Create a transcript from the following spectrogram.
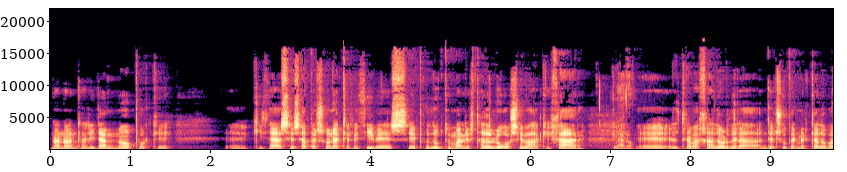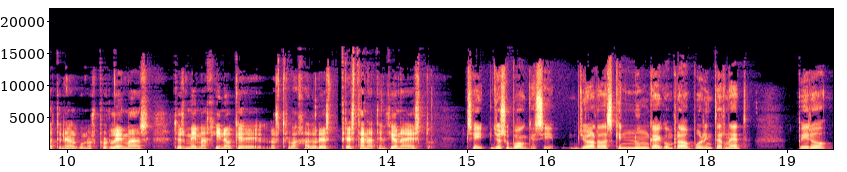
No, no, en realidad no, porque eh, quizás esa persona que recibe ese producto en mal estado luego se va a quejar, Claro. eh, el trabajador de la- del supermercado va a tener algunos problemas. Entonces me imagino que los trabajadores prestan atención a esto. Sí, yo supongo que sí. Yo la verdad es que nunca he comprado por internet, pero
